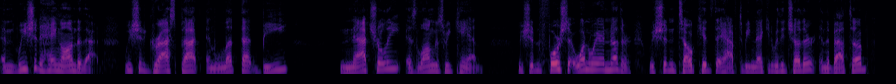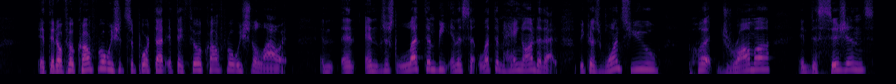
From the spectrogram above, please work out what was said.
And we should hang on to that. We should grasp that and let that be naturally as long as we can. We shouldn't force it one way or another. We shouldn't tell kids they have to be naked with each other in the bathtub. If they don't feel comfortable, we should support that. If they feel comfortable, we should allow it. And and and just let them be innocent. Let them hang on to that because once you put drama and decisions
